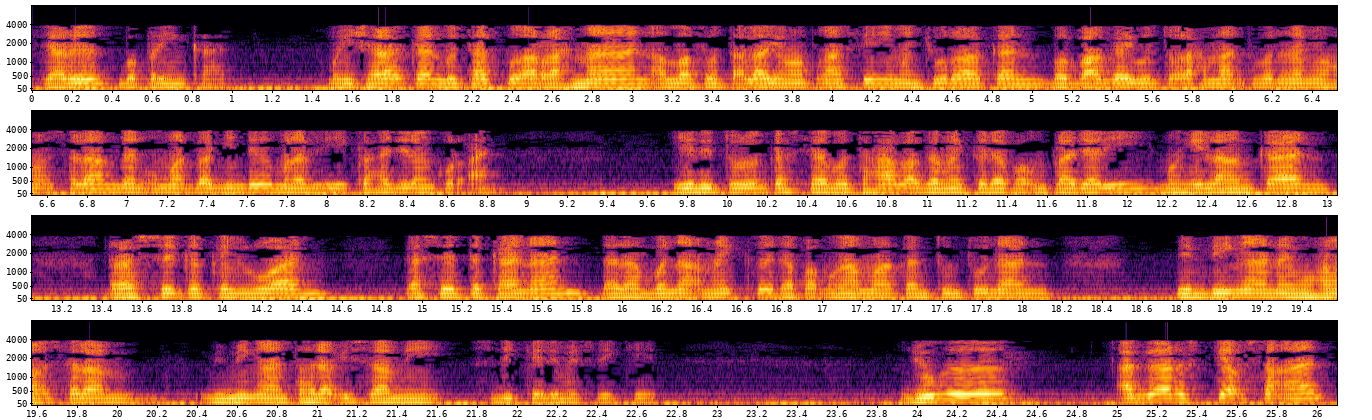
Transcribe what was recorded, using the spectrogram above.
Secara berperingkat. Mengisyaratkan betapa Ar-Rahman Allah SWT yang Maha Pengasih ini mencurahkan berbagai bentuk rahmat kepada Nabi Muhammad SAW dan umat baginda melalui kehadiran Quran. Ia diturunkan secara bertahap agar mereka dapat mempelajari, menghilangkan rasa kekeliruan, rasa tekanan dalam benak mereka dapat mengamalkan tuntunan bimbingan Nabi Muhammad SAW, bimbingan terhadap Islam ni sedikit demi sedikit. Juga agar setiap saat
